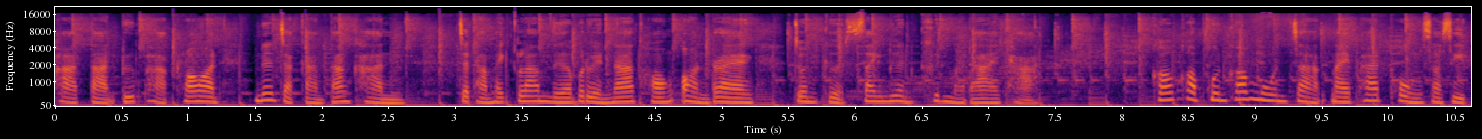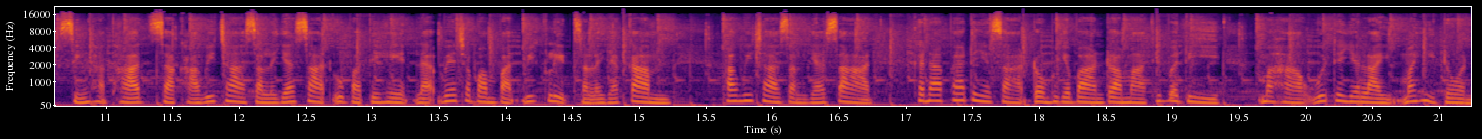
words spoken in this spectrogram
ผ่าตัดหรือผ่าคลอด เนื่องจากการตั้งครรภ์จะทำให้กล้ามเนื้อบริเวณหน้าท้องอ่อนแรง จนเกิดไส้เลื่อนขึ้นมาได้ค่ะ ขอขอบคุณข้อมูลจากนายแพทย์พงศสิทธิ์สิงหทัศน์สาขาวิชาศัลยศาสตร์อุบัติเหตุ และเวชบำบัดวิกฤตศัลยกรรมภาควิชาศัลยศาสตร์ คณะแพทยศาสตร์โรงพยาบาลรามาธิบดี มหาวิทยาลัยมหิดล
